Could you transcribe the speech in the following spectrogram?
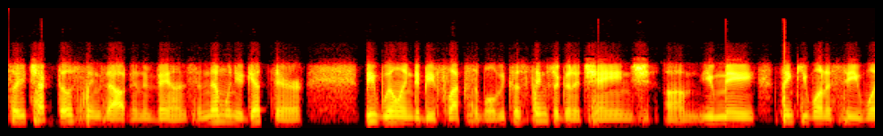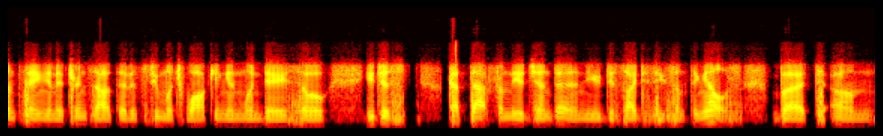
So you check those things out in advance, and then when you get there, be willing to be flexible because things are going to change. Um, you may think you want to see one thing, and it turns out that it's too much walking in one day, so you just cut that from the agenda and you decide to see something else. But um,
